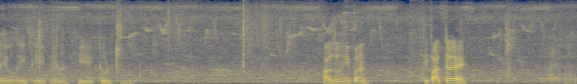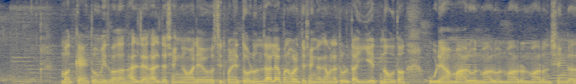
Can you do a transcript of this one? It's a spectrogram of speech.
आता हे बघा इथे एक आहे ना ही एक तोडतो अजून ही पण? ती पातळ आहे. मग काय तुम्हीच बघा खालच्या खालच्या शेंगामध्ये व्यवस्थितपणे तोडून झाल्या पण वरच्या शेंगा काय मला तोडता येत नव्हतं. उड्या मारून मारून मारून मारून शेंगा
